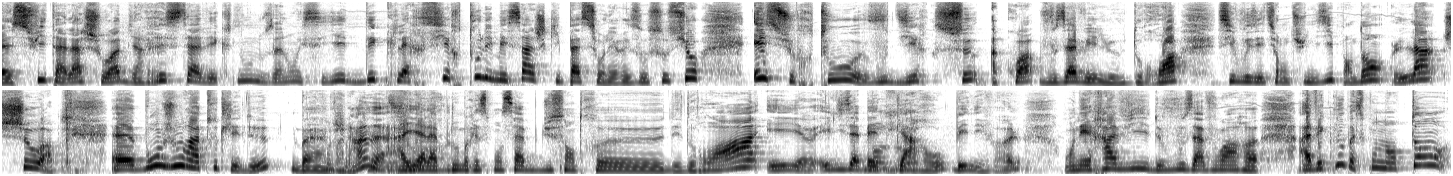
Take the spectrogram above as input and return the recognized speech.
euh, suite à la Shoah, bien restez avec nous. Nous allons essayer d'éclaircir tous les messages qui passent sur les réseaux sociaux et surtout euh, vous dire ce à quoi vous avez le droit si vous étiez en Tunisie pendant la Shoah. bonjour à toutes les deux. Ben, voilà, Ayala Bloom, responsable du Centre des droits, et Elisabeth Garot, bénévole. On est ravis de vous avoir avec nous parce qu'on entend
